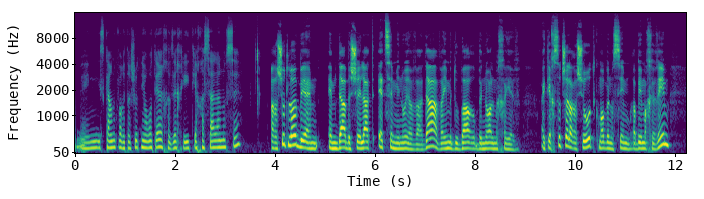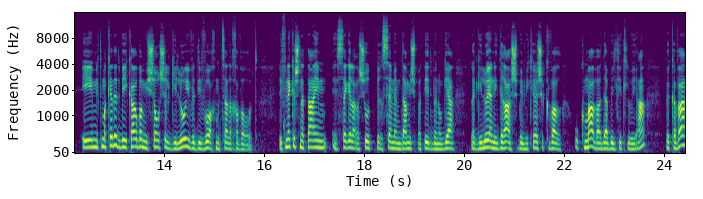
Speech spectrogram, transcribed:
ואם הזכרנו כבר את רשות ניירות ערך, אז איך היא התייחסה לנושא? הרשות לא הביעה עמדה בשאלת עצם מינוי הוועדה והאם מדובר בנוהל מחייב. ההתייחסות של הרשות, כמו בנושאים רבים אחרים, היא מתמקדת בעיקר במישור של גילוי ודיווח מצד החברות. לפני כשנתיים אה, סגל הרשות פרסם עמדה משפטית בנוגע לגילוי הנדרש במקרה שכבר הוקמה ועדה בלתי תלויה, וקבע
